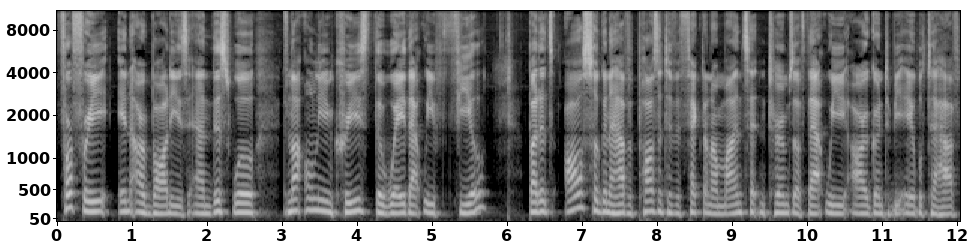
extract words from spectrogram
for free in our bodies. And this will not only increase the way that we feel, but it's also going to have a positive effect on our mindset in terms of that we are going to be able to have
